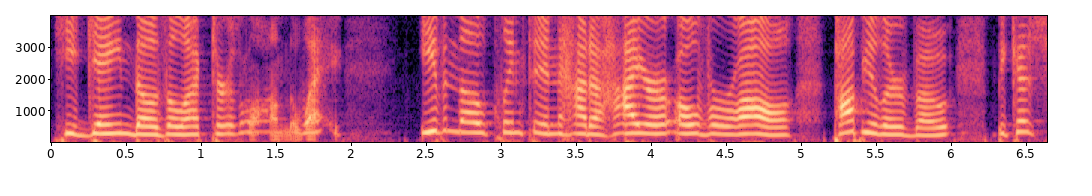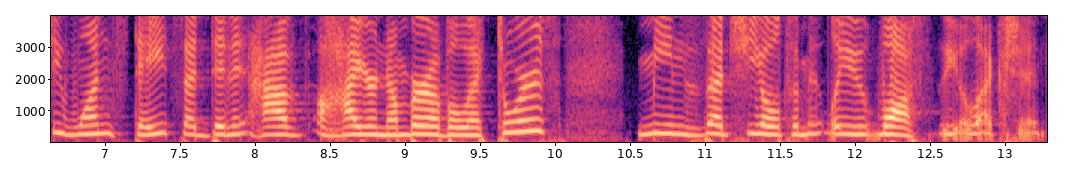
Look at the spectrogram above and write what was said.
he gained those electors along the way. Even though Clinton had a higher overall popular vote, because she won states that didn't have a higher number of electors, means that she ultimately lost the election.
